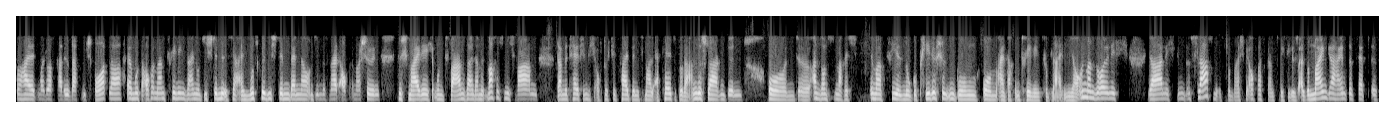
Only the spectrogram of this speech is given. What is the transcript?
zu halten, weil du hast gerade gesagt, ein Sportler äh, muss auch immer im Training sein und die Stimme ist ja ein Muskel, die Stimmbänder und die müssen halt auch immer schön geschmeidig und warm sein. Damit mache ich mich warm, damit helfe ich mich auch durch die Zeit, wenn ich mal erkältet oder angeschlagen bin. Und äh, ansonsten mache ich immer viel logopädische Übungen, um einfach im Training zu bleiben. Ja, und man soll nicht ja, nicht, Schlafen ist zum Beispiel auch was ganz Wichtiges. Also mein Geheimrezept ist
